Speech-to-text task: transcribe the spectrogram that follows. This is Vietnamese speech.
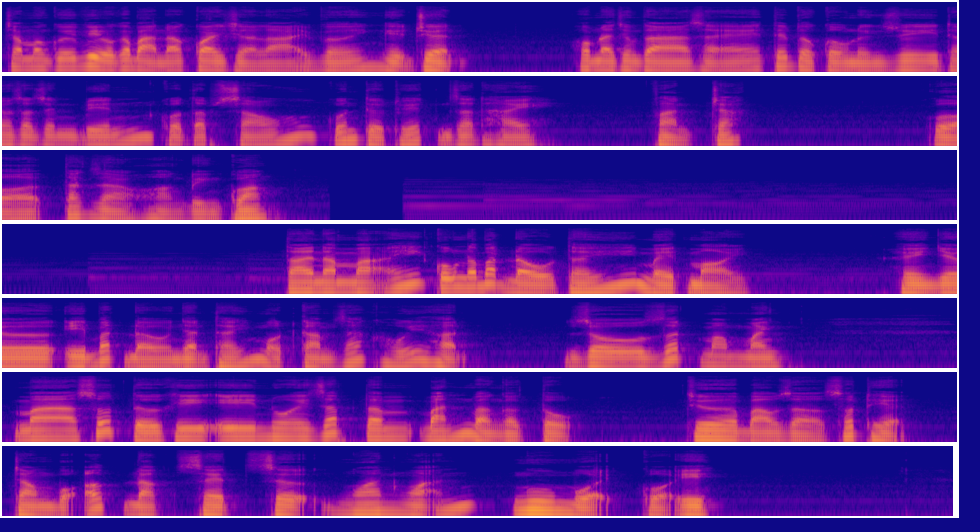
Chào mừng quý vị và các bạn đã quay trở lại với Nghệ truyện. Hôm nay chúng ta sẽ tiếp tục cùng Đình Duy theo dõi diễn biến của tập 6 cuốn tiểu thuyết rất hay, Phản Trắc, của tác giả Hoàng Đình Quang. Tài nằm mãi cũng đã bắt đầu thấy mệt mỏi. Hình như y bắt đầu nhận thấy một cảm giác hối hận, dù rất mong manh. Mà suốt từ khi y nuôi dấp tâm bắn vào ngực tụ, chưa bao giờ xuất hiện trong bộ óc đặc sệt sự ngoan ngoãn, ngu muội của y.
